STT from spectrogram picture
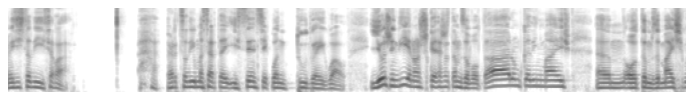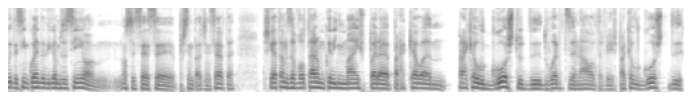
não existe ali, sei lá, ah, perde-se ali uma certa essência quando tudo é igual. E hoje em dia nós já estamos a voltar um bocadinho mais, um, ou estamos a mais 50-50, digamos assim, ou não sei se essa é a porcentagem certa, mas calhar estamos a voltar um bocadinho mais para, para, aquela, para aquele gosto de, do artesanal outra vez, para aquele gosto de,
